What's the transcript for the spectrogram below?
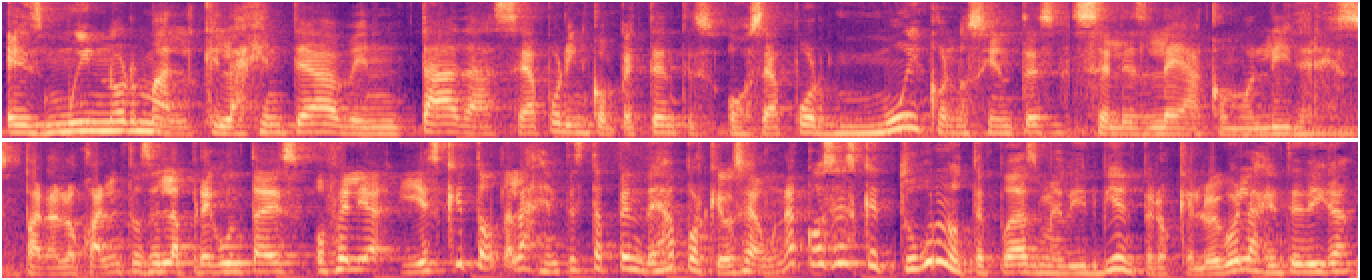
Es muy normal que la gente aventada sea por incompetentes o sea por muy conocientes se les lea como líderes. Para lo cual entonces la pregunta es, Ofelia, y es que toda la gente está pendeja porque, o sea, una cosa es que tú no te puedas medir bien, pero que luego la gente diga,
